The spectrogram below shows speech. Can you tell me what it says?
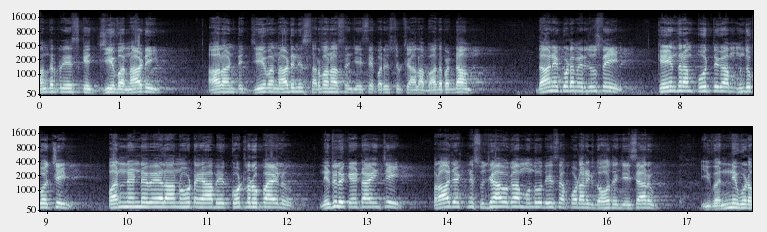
ఆంధ్రప్రదేశ్కి జీవనాడి అలాంటి జీవనాడిని సర్వనాశనం చేసే పరిస్థితులు చాలా బాధపడ్డాం. దానికి కూడా మీరు చూస్తే కేంద్రం పూర్తిగా ముందుకొచ్చి పన్నెండు వేల నూట యాభై కోట్ల రూపాయలు నిధులు కేటాయించి ప్రాజెక్ట్ని సుజావుగా ముందుకు తీసుకుపోవడానికి దోహదం చేశారు. ఇవన్నీ కూడా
